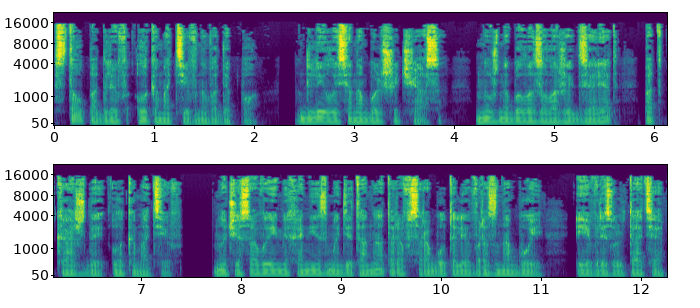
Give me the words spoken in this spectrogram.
стал подрыв локомотивного депо. Длилась она больше часа. Нужно было заложить заряд под каждый локомотив. Но часовые механизмы детонаторов сработали в разнобой, и в результате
